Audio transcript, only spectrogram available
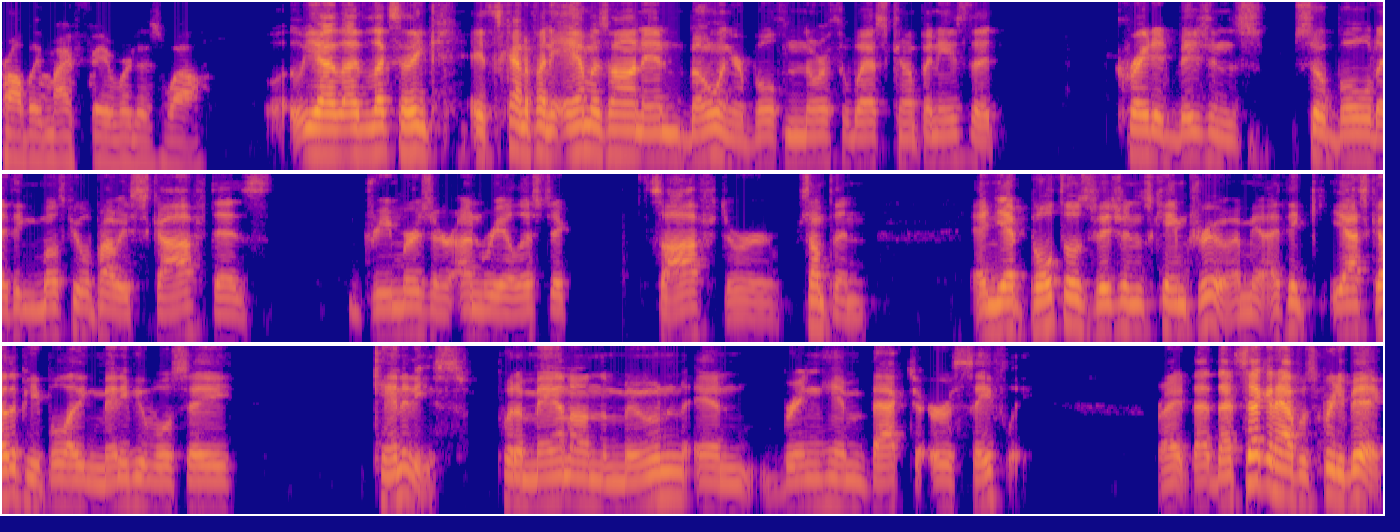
probably my favorite as well. Yeah, Lex, I think it's kind of funny. Amazon and Boeing are both Northwest companies that created visions so bold. I think most people probably scoffed as dreamers or unrealistic, soft or something. And yet both those visions came true. I mean, I think you ask other people, I think many people will say Kennedy's put a man on the moon and bring him back to Earth safely right? That that second half was pretty big.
